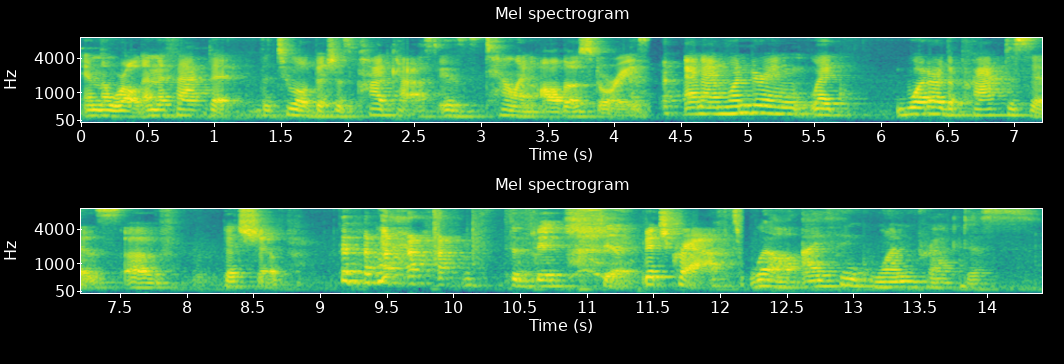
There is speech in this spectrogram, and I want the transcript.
in the world and the fact that the Two Old Bitches podcast is telling all those stories. And I'm wondering like what are the practices of bitchship, The bitch ship. bitchcraft? Well, I think one practice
